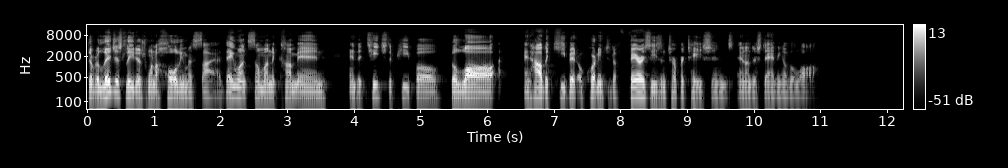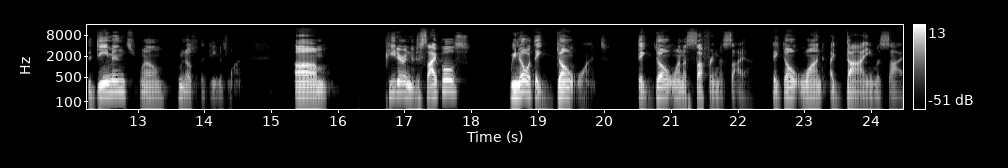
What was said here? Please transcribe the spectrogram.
The religious leaders want a holy Messiah. They want someone to come in and to teach the people the law and how to keep it according to the Pharisees' interpretations and understanding of the law. The demons, well, who knows what the demons want? Um, Peter and the disciples, we know what they don't want. They don't want a suffering Messiah. They don't want a dying Messiah.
